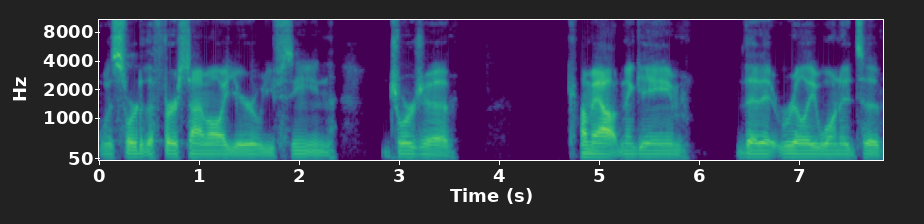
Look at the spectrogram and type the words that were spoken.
was sort of the first time all year we've seen Georgia come out in a game that it really wanted to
